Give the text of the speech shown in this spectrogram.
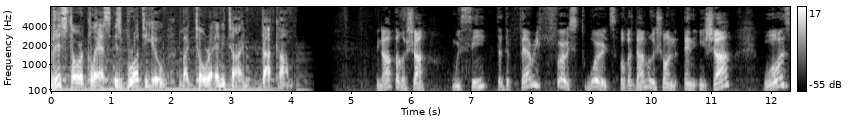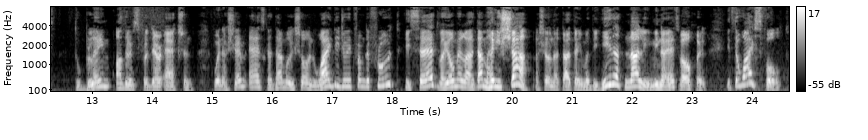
This Torah class is brought to you by TorahAnytime.com. In our parasha, we see that the very first words of Adam Rishon and Isha was to blame others for their action. When Hashem asked Adam Rishon, why did you eat from the fruit? He said, Vayomer Adam haisha asher natata imadi. He natna li min ha'etz va'ochel. It's the wife's fault.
